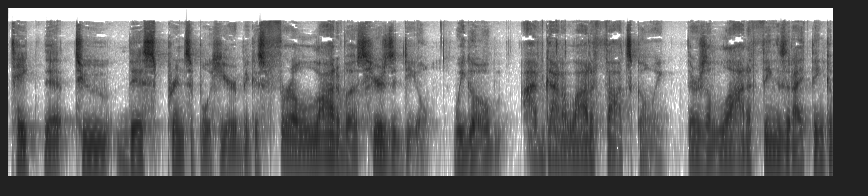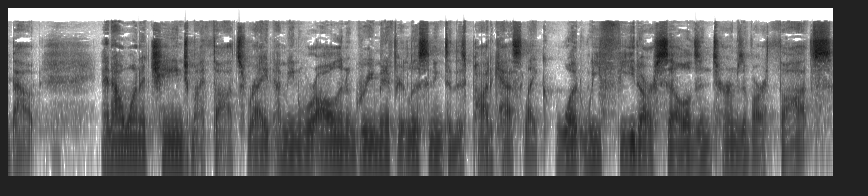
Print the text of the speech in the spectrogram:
take that to this principle here because for a lot of us, here's the deal. We go, I've got a lot of thoughts going. There's a lot of things that I think about and I want to change my thoughts, right? I mean, we're all in agreement if you're listening to this podcast, like what we feed ourselves in terms of our thoughts.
